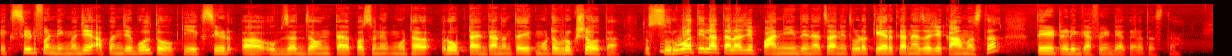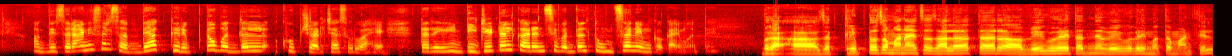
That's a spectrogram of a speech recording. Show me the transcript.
एक सीड फंडिंग म्हणजे आपण जे बोलतो की एक सीड उपजत जाऊन त्यापासून एक मोठं रोपट आहे आणि त्यानंतर एक मोठं वृक्ष होता. तो सुरुवातीला त्याला जे पाणी देण्याचं आणि थोडं केअर करण्याचं जे काम असतं ते ट्रेडिंग कॅफे इंडिया करत असतं. अगदी सर. आणि सर सध्या क्रिप्टोबद्दल खूप चर्चा सुरू आहे. तर ही डिजिटल करन्सीबद्दल तुमचं नेमकं काय मत आहे? बघा जर क्रिप्टोचं म्हणायचं झालं तर वेगवेगळे तज्ज्ञ वेगवेगळी मतं मांडतील.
